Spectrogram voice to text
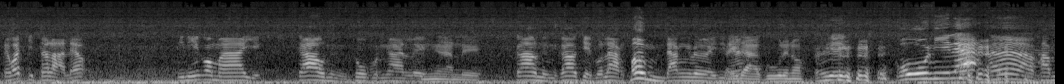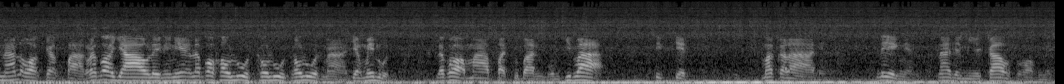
แต่ว่าจิตตลาดแล้ว ทีนี้ก็มาอีก เก้าหนึ่งโชว์ผลงานเลย เป็นงานเลยเก้าหนึ่งเก้าเจ็ดบนล่างปึ้มดังเลยทีใครเนี้ยด่ากูเลยเนาะ เฮ้ยกูนี่แหละอ่าคำนั้นออกจากปากแล้วก็ยาวเลยในนี้แล้วก็เข้ารูดเข้ารูดเข้ารูดมา ยังไม่หลุด แล้วก็มาปัจจุบันผมคิดว่า 17 มกราเนี่ย เลขเนี่ย น่าจะมี9ซองเนี่ย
